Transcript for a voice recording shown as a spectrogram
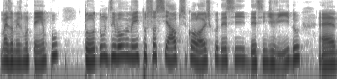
mas ao mesmo tempo todo um desenvolvimento social, psicológico desse, desse indivíduo é,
